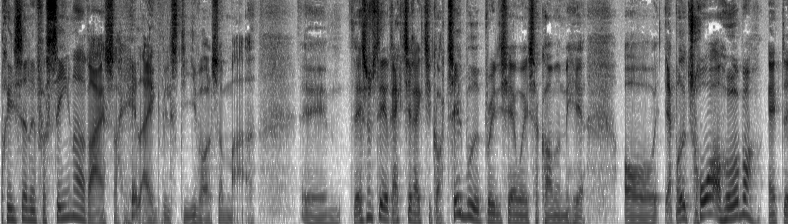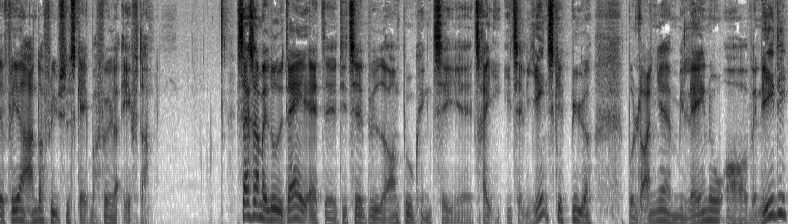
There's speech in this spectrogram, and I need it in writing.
priserne for senere rejser heller ikke vil stige voldsomt meget. Øh, så jeg synes, det er et rigtig, rigtig godt tilbud, British Airways har kommet med her. Og jeg både tror og håber, at øh, flere andre flyselskaber følger efter. SAS har meldt ud i dag, at øh, de tilbyder ombooking til øh, tre italienske byer, Bologna, Milano og Venedig,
